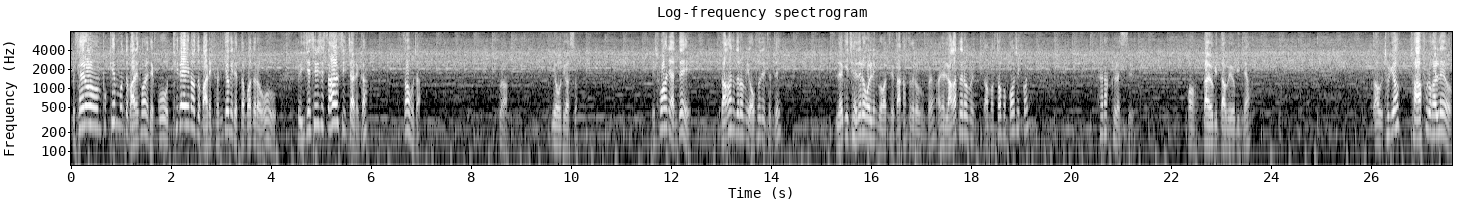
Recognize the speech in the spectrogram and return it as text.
그 새로운 포켓몬도 많이 소환이 됐고 트레이너도 많이 변경이 됐다고 하더라고. 그 이제 슬슬 싸울 수 있지 않을까? 싸워보자. 뭐야? 얘 어디 갔어? 얘 소환이 안돼. 나가서 들어오면 얘 없어질 텐데? 렉이 제대로 걸린 것 같아요. 나갔다 들어볼까요? 아니 나갔다 들어오면 아마 서버 꺼질걸? 헤라클레스 어, 나 여기 있다. 왜 여기 있냐? 아, 저기요? 저 앞으로 갈래요.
